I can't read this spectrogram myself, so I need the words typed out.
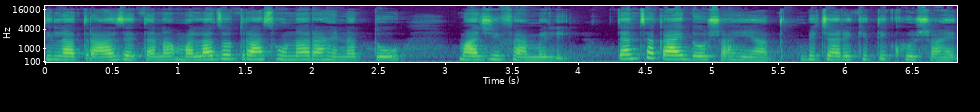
तिला त्रास देताना मला जो त्रास होणार आहे ना तो माझी फॅमिली. त्यांचा काय दोष आहे यात? बिचारे किती खुश आहेत.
